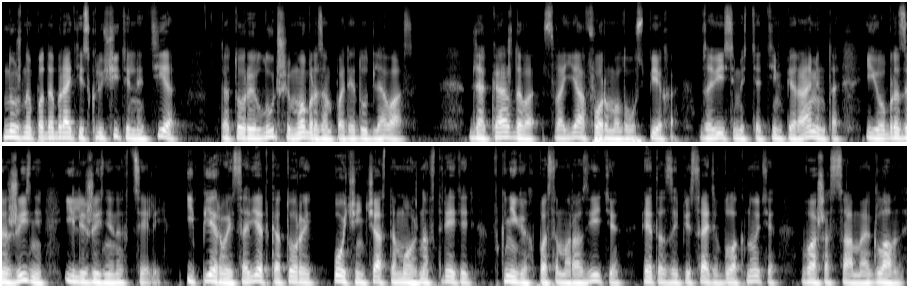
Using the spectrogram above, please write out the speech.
Нужно подобрать исключительно те, которые лучшим образом подойдут для вас. Для каждого своя формула успеха, в зависимости от темперамента и образа жизни или жизненных целей. И первый совет, который очень часто можно встретить в книгах по саморазвитию, это записать в блокноте ваше самое главное.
